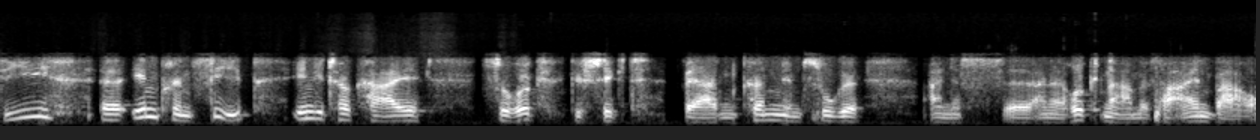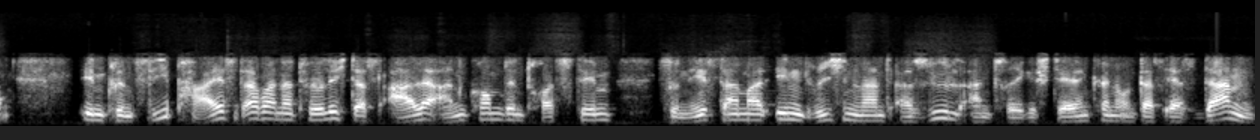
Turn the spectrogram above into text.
die äh, im Prinzip in die Türkei zurückgeschickt werden können im Zuge eines, äh, einer Rücknahmevereinbarung. Im Prinzip heißt aber natürlich, dass alle Ankommenden trotzdem zunächst einmal in Griechenland Asylanträge stellen können und dass erst dann,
